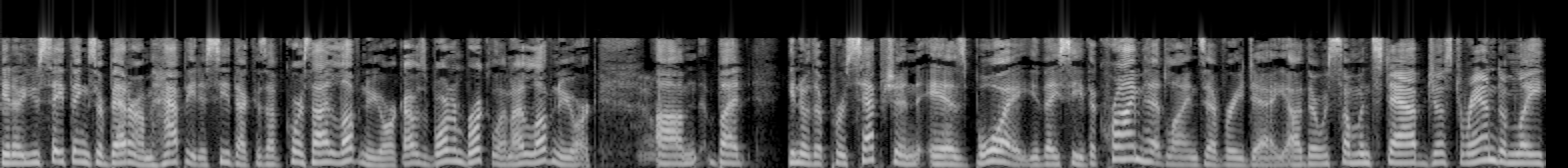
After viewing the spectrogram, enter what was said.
you know, you say things are better. I'm happy to see that because, of course, I love New York. I was born in Brooklyn. I love New York. Um, but, you know, the perception is, boy, they see the crime headlines every day. Uh, there was someone stabbed just randomly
